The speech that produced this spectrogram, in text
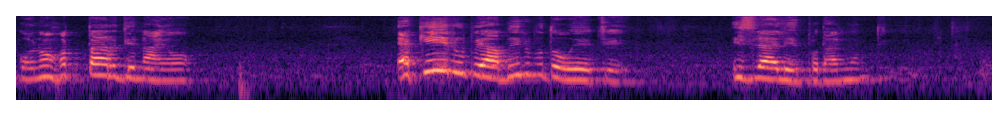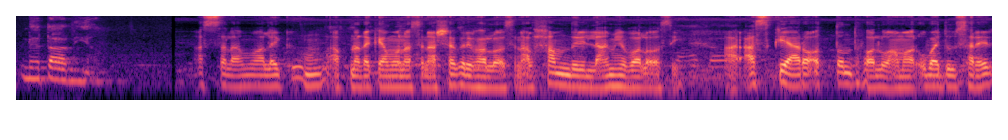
গণহত্যার যে নায়ক, একই রূপে আবির্ভূত হয়েছে ইসরায়েলের প্রধানমন্ত্রী নেতানিয়া আসসালামু আলাইকুম। আপনারা কেমন আছেন? আশা করি ভালো আছেন। আলহামদুলিল্লাহ, আমিও ভালো আছি। আর আজকে আরও অত্যন্ত ভালো আমার ওবায়দুল স্যারের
